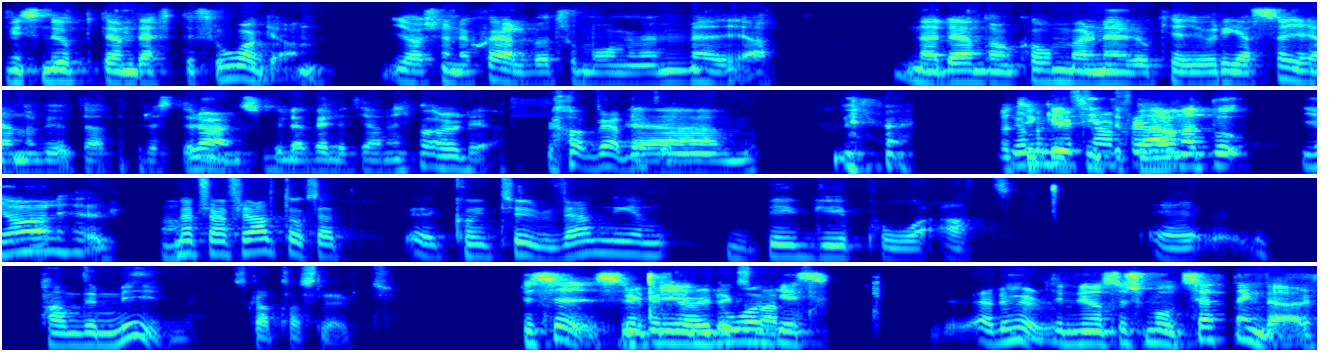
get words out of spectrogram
det finns en uppdämd efterfrågan. Jag känner själv, och jag tror många med mig, att när den dagen kommer när det är okej att resa igen och gå ut och äta på restaurang så vill jag väldigt gärna göra det. Ja, väldigt gärna. Um, jag tycker ja, att titta på annat bo- Ja, eller hur? Ja. Men framförallt också att eh, konjunkturvändningen bygger på att eh, pandemin ska ta slut. Precis, det, det blir en liksom logisk... Att, eller hur? Det blir någon sorts motsättning där.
